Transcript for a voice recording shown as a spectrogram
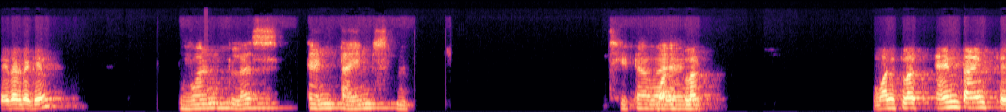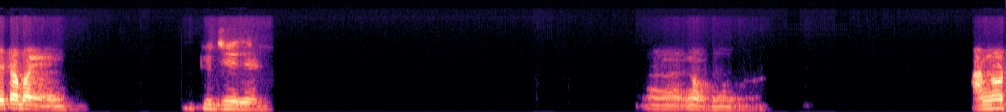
Say that again. One plus n times theta by One n plus one plus n times theta by n. to jz. Uh, no, no. I'm not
